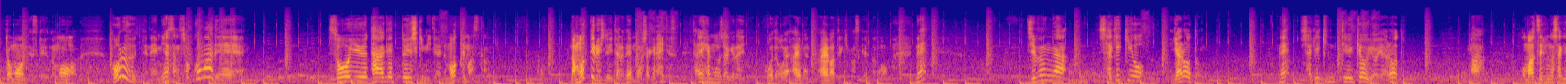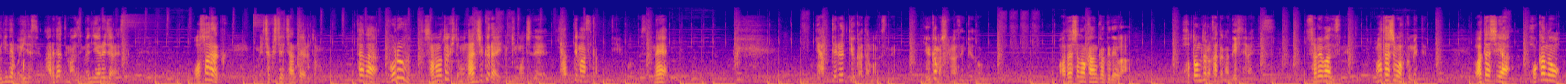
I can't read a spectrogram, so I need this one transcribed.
うん。と思うんですけれども、ゴルフってね、皆さんそこまで、そういうターゲット意識みたいな持ってますか？あ持ってる人いたらね、申し訳ないです。大変申し訳ない。ここで謝謝っておきますけれども。ね。自分が射撃をやろうと。ね。射撃っていう競技をやろうと。まあ、お祭りの射撃でもいいですよ。あれだって真面目にやるじゃないですか。おそらく、めちゃくちゃちゃんとやると思う。ただ、ゴルフってその時と同じくらいの気持ちでやってますかっていうことですよね。やってるっていう方もですね、いるかもしれませんけど、私の感覚では、ほとんどの方ができてないです。それはですね、私も含めて、私や他の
